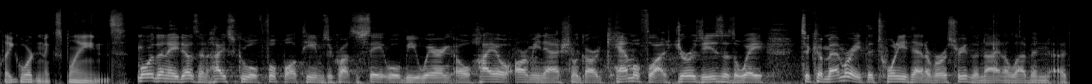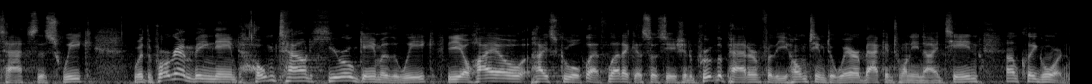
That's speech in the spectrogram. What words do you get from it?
Clay Gordon explains. More than a dozen high school football teams across the state will be wearing Ohio Army National Guard camouflage jerseys as a way to commemorate the 20th anniversary of the 9 11 attacks this week. With the program being named Hometown Hero Game of the Week, the Ohio High School Athletic Association approved the pattern for the home team to wear back in 2019. I'm Clay Gordon.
